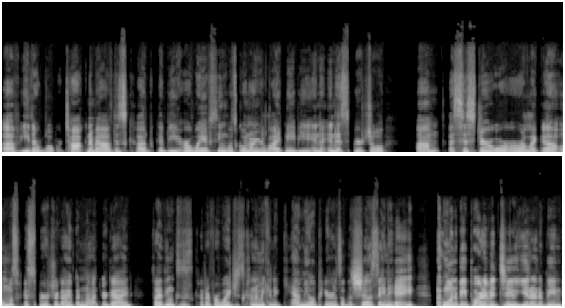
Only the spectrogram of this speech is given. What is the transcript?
of either what we're talking about. This could, could be her way of seeing what's going on in your life, maybe in a, in a spiritual, um, a sister or, or like a, almost like a spiritual guide, but not your guide. So I think this is kind of her way, just kind of making a cameo appearance on the show, saying, "Hey, I want to be part of it too." You know what I mean?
